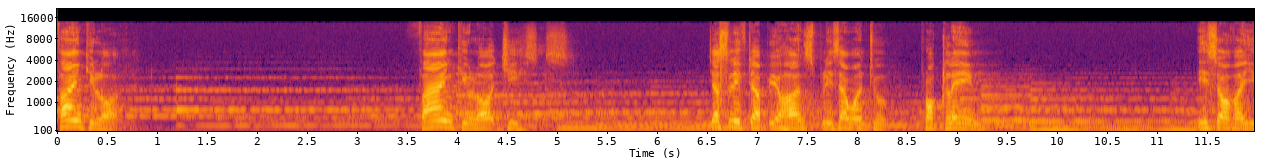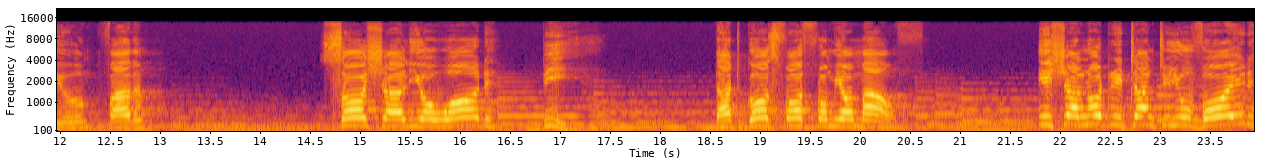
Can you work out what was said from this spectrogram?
Thank you, Lord. Thank you, Lord Jesus. Just lift up your hands, please. I want to proclaim is over you. Father, so shall your word be that goes forth from your mouth. It shall not return to you void,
